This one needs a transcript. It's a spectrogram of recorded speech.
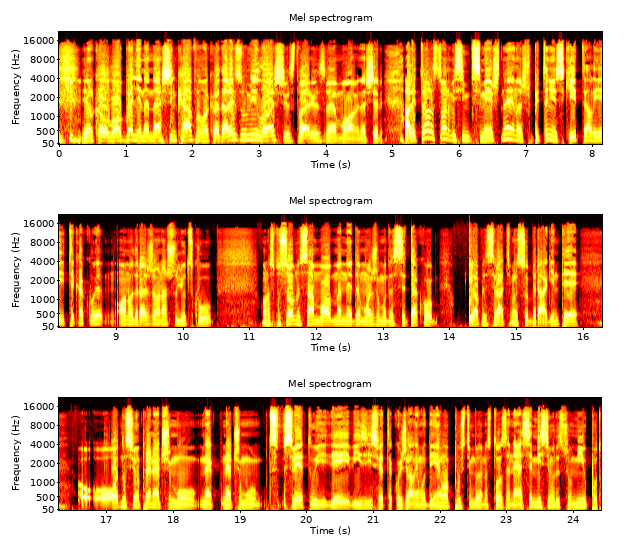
I on kao lobanje na našim kapama, kao da li su mi loši u stvari u svemu ove, znaš, jer, ali to ono stvarno, mislim, smešno je, znaš, u pitanju je skit, ali i tekako je, ono odražava našu ljudsku ono sposobnost samo obmane da možemo da se tako i opet se vratimo na super agente odnosimo pre nečemu, ne, nečemu svetu, ideji, viziji sveta koju želimo da imamo, pustimo da nas to zanese, mislimo da smo mi pod,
